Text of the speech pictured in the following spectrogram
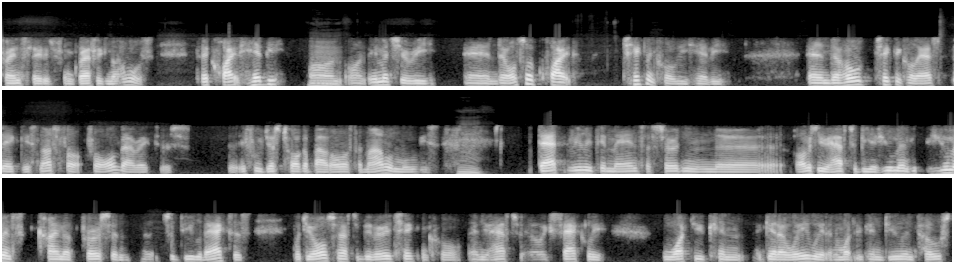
translated from graphic novels, they're quite heavy on on imagery, and they're also quite technically heavy and the whole technical aspect is not for, for all directors. If we just talk about all of the Marvel movies, Mm. that really demands a certain. Uh, obviously, you have to be a human, human kind of person uh, to be with actors, but you also have to be very technical, and you have to know exactly what you can get away with and what you can do in post,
